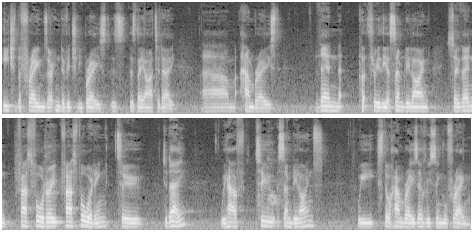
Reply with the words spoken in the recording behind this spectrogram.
each of the frames are individually brazed as, as they are today, um, hand brazed. Then put through the assembly line. So then fast, forward, fast forwarding to today, we have two assembly lines. We still hand braze every single frame.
